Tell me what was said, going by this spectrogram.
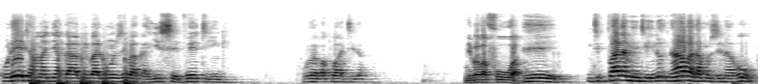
kuleeta amanya gabe balonze bagayise veting webabakwatira ne babafuuwa. Eh, nti palamenti n'abalamuzi nabo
